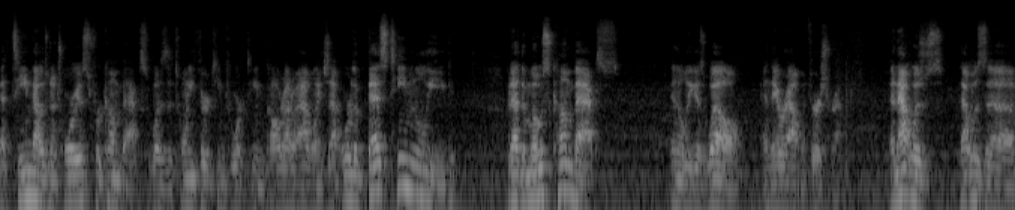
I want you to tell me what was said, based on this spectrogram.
a team that was notorious for comebacks was the 2013-14 Colorado Avalanche that were the best team in the league, but had the most comebacks in the league as well, and they were out in the first round, and that was that was uh,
